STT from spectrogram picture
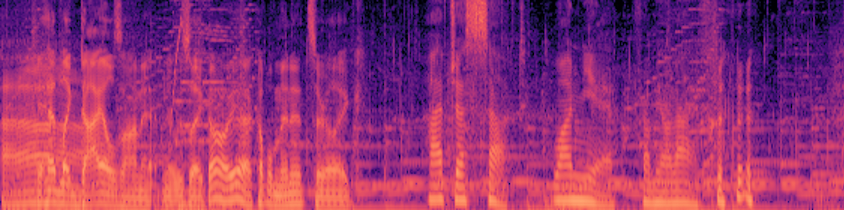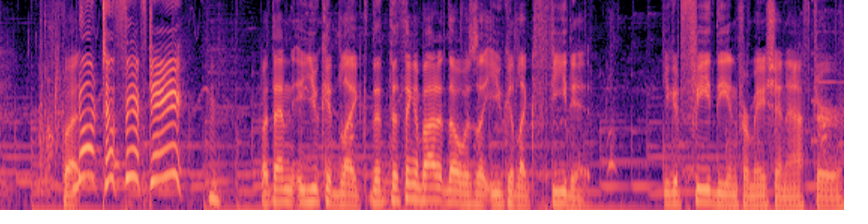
Ah. It had like dials on it, and it was like, oh yeah, a couple minutes, or like, I've just sucked one year from your life. but Not to 50! But then you could like the the thing about it though was that you could like feed it. You could feed the information after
